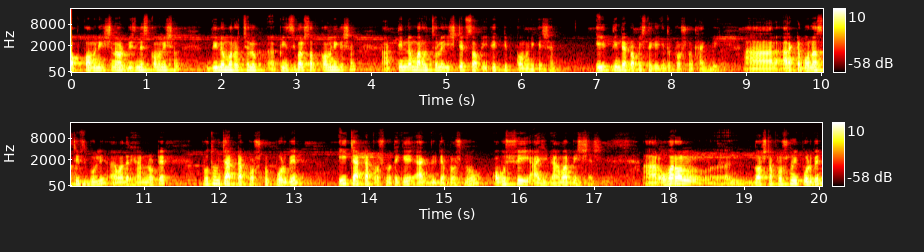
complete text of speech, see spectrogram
অফ কমিউনিকেশন আর বিজনেস কমিউনিকেশন দুই নম্বর হচ্ছে হলো প্রিন্সিপালস অফ কমিউনিকেশন আর তিন নম্বর হচ্ছে হলো স্টেপস অফ ইফেক্টিভ কমিউনিকেশন এই তিনটা টপিক্স থেকে কিন্তু প্রশ্ন থাকবেই। আর আরেকটা বোনাস টিপস বলি, আমাদের হ্যান্ড নোটের প্রথম চারটা প্রশ্ন পড়বেন, এই চারটা প্রশ্ন থেকে এক দুইটা প্রশ্ন অবশ্যই আসবে আমার বিশ্বাস। আর ওভারঅল দশটা প্রশ্নই পড়বেন।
